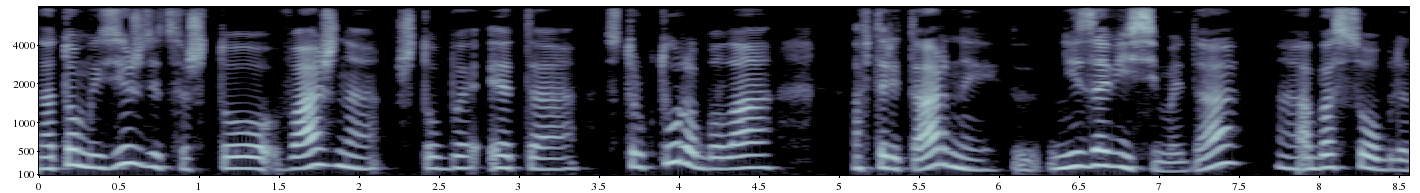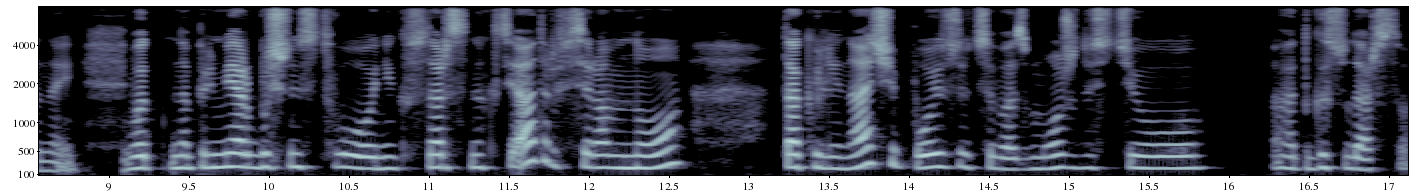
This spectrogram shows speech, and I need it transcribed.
на том и зиждется, что важно, чтобы эта структура была авторитарной, независимой, да, обособленной. Вот, например, большинство негосударственных театров все равно так или иначе пользуются возможностью от государства.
